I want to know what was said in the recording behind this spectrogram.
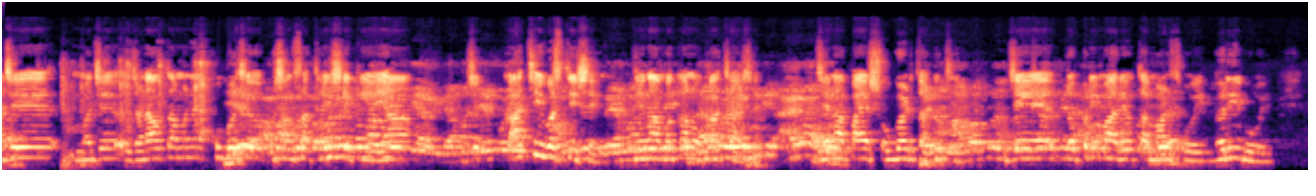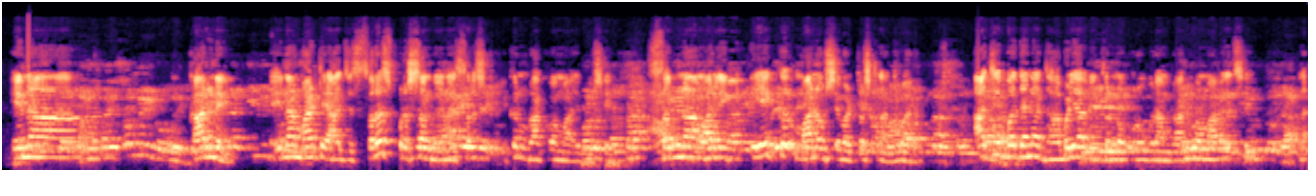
જે મજે જણાવતા મને ખૂબ જ પ્રશંસા થઈ છે કે અહીંયા જે કાચી વસ્તી છે, જેના મકાનો કાચા છે, જેના પાસે સુગડતા નથી, જે ટપરીમાં રહેતા માણસો હોય, ગરીબ હોય એના કારણે એના માટે આજે સરસ પ્રસંગ અને સરસ કાર્યક્રમ રાખવામાં આવ્યો છે. સબના માલિક એક માનવ સેવા ટ્રસ્ટના દ્વારા આજે બધાના ધાબળિયા વિતરણનો પ્રોગ્રામ રાખવામાં આવે છે. અને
